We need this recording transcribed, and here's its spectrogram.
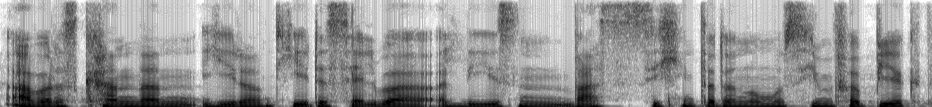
Aber das kann dann jeder und jede selber lesen, was sich hinter der Nummer sieben verbirgt.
